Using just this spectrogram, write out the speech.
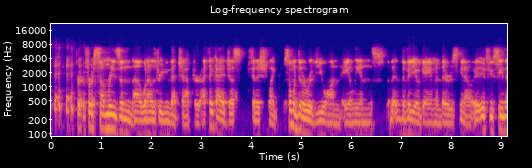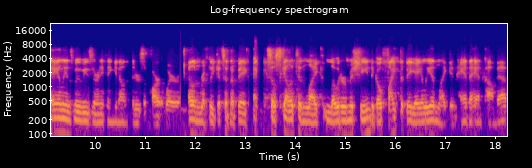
for, for some reason, uh, when I was reading that chapter, I think I had just finished, like, someone did a review on Aliens, the, the video game, and there's, you know, if you've seen the Aliens movies or anything, you know, there's a part where Ellen Ripley gets in a big exoskeleton like loader machine to go fight the big alien, like in hand to hand combat.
